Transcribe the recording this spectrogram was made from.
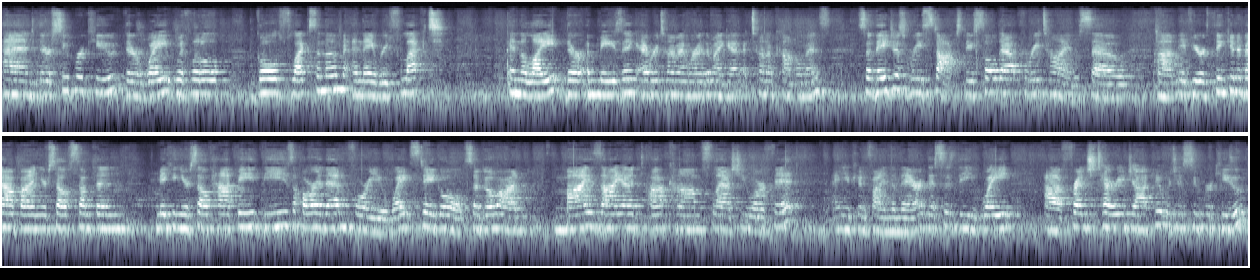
and they're super cute. They're white with little gold flecks in them, and they reflect in the light. They're amazing. Every time I wear them, I get a ton of compliments. So they just restocked. They sold out three times. So um, if you're thinking about buying yourself something, making yourself happy, these are them for you. White Stay Gold. So go on myzyia.com slash URfit and you can find them there. This is the white uh, French terry jacket, which is super cute.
